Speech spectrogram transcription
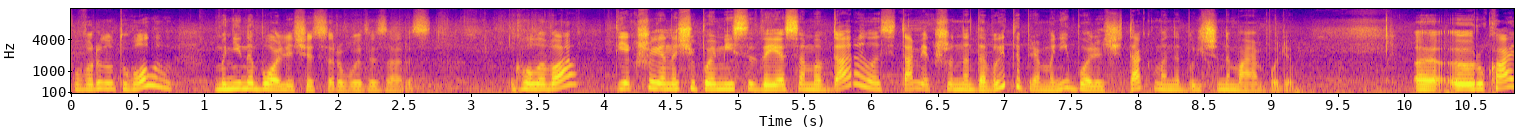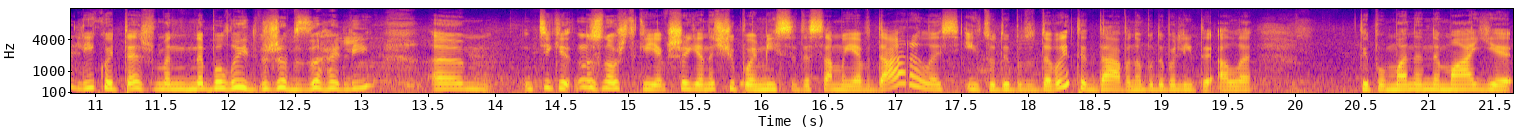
повернути голову. Мені не боляче це робити зараз. Голова, якщо я нащупаю місце, де я саме вдарилась, там, якщо надавити, прям мені боляче. Так, в мене більше немає болю. Е, е, Рука, лікоть теж в мене не болить вже взагалі. Ем, тільки, ну знову ж таки, якщо я нащупаю місце, де саме я вдарилась, і туди буду давити, да, воно буде боліти, але типу, в мене немає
